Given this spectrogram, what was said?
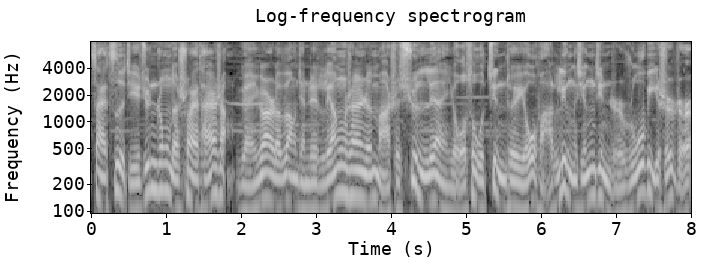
在自己军中的帅台上，远远的望见这梁山人马是训练有素，进退有法，令行禁止，如臂使指。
